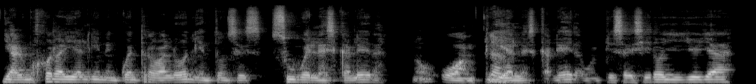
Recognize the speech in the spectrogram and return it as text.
y a lo mejor ahí alguien encuentra valor y entonces sube la escalera, ¿no? O amplía la escalera o empieza a decir, oye, yo ya,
